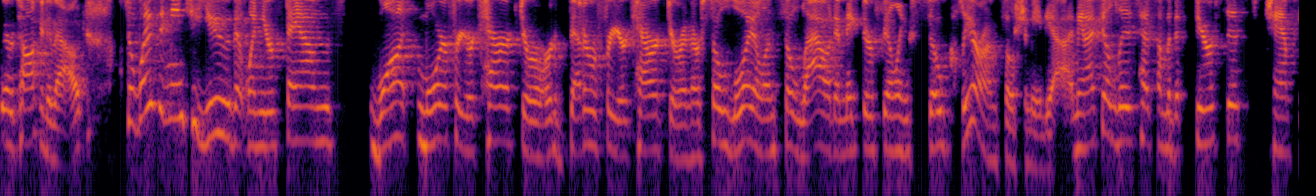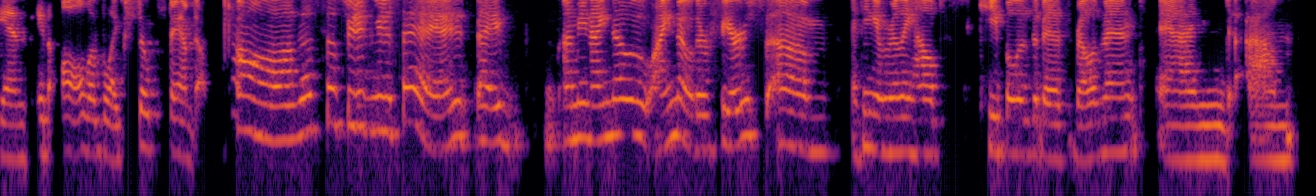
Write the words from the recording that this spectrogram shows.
they're talking about. So, what does it mean to you that when your fans want more for your character or better for your character and they're so loyal and so loud and make their feelings so clear on social media. I mean, I feel Liz has some of the fiercest champions in all of like soap fandom. Oh, that's so sweet of you to say. I, I I mean, I know, I know they're fierce. Um, I think it really helps keep Elizabeth relevant. And, um,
